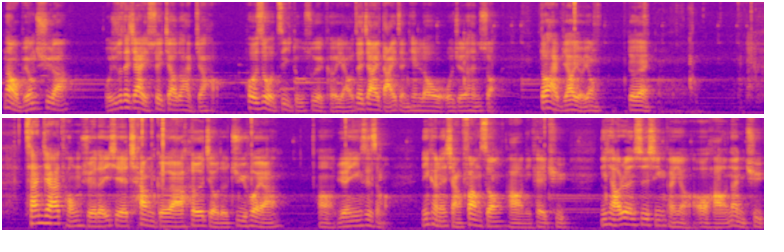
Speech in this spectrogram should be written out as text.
那我不用去啊，我就在家里睡觉都还比较好，或者是我自己读书也可以啊。我在家里打一整天 low，我觉得很爽，都还比较有用，对不对？参加同学的一些唱歌啊、喝酒的聚会啊，哦，原因是什么？你可能想放松，好，你可以去；你想要认识新朋友，哦，好，那你去；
